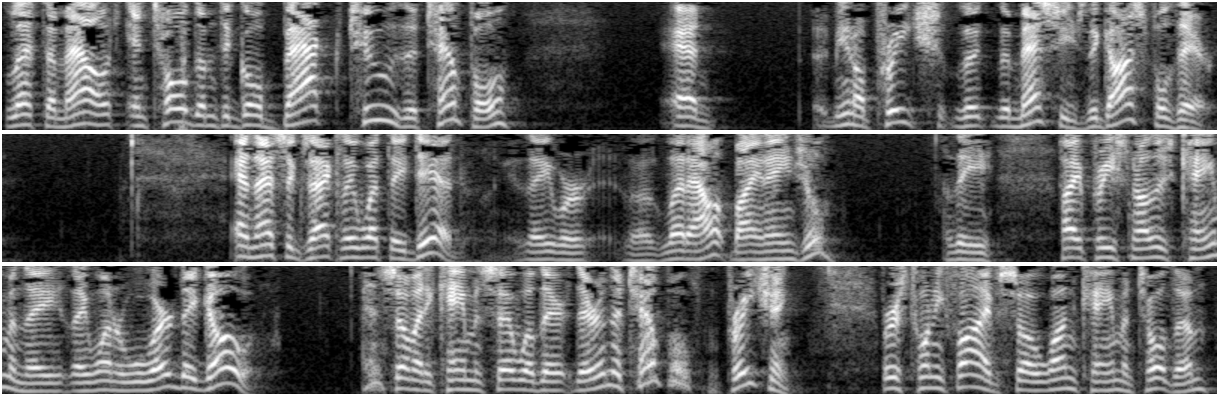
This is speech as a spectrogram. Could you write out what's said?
let them out and told them to go back to the temple and you know preach the, the message, the gospel there. And that's exactly what they did. They were uh, let out by an angel. The high priest and others came and they, they wondered, well, where'd they go? And somebody came and said, well, they're, they're in the temple preaching. Verse 25, so one came and told them,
